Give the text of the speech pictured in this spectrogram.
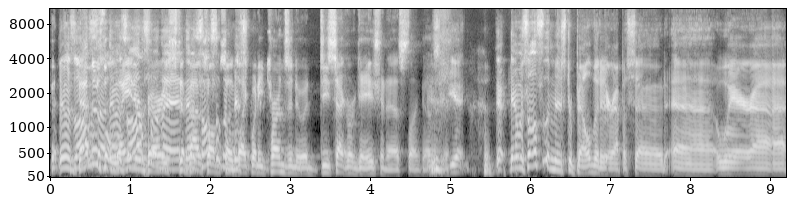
There was also, then there's the there later Barry Stefan mis- like when he turns into a desegregationist. Like that's yeah. There, there, was also the Mr. Belvedere episode uh, where. Uh,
